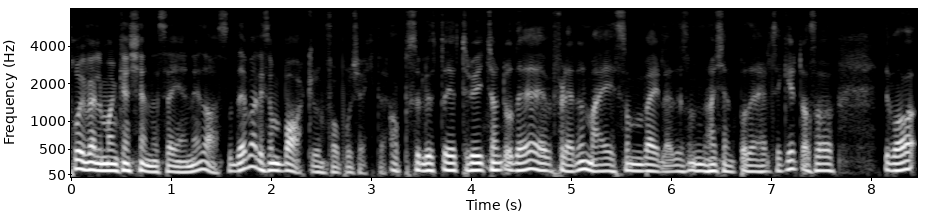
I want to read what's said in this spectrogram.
tror jeg veldig man kan kjenne seg igjen i, da. Så det var liksom bakgrunnen for prosjektet. Absolutt, og jeg tror ikke sant, og det er flere enn meg som veileder som har kjent på det helt sikkert. Altså, det var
